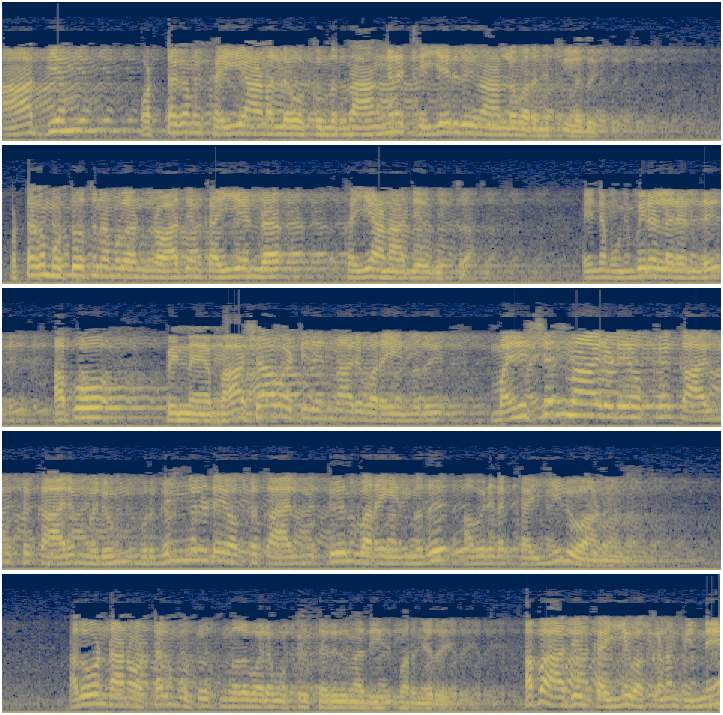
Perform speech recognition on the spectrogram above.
ആദ്യം ഒട്ടകം കൈയാണല്ലോ വെക്കുന്നത്. അങ്ങനെ ചെയ്യരുത് എന്നാണല്ലോ പറഞ്ഞിട്ടുള്ളത്. ഒട്ടകം മുട്ടുകുത്ത് നമ്മൾ കണ്ടോ ആദ്യം കൈയേണ്ട കൈയാണ് ആദ്യം കുത്തുക. അതിന്റെ മുമ്പിലുള്ള രണ്ട്. അപ്പോ പിന്നെ ഭാഷാ പണ്ഡിതന്മാർ പറയുന്നത് മനുഷ്യന്മാരുടെയൊക്കെ കാൽമുട്ട് കാലും വരും മൃഗങ്ങളുടെയൊക്കെ കാൽമുട്ട് എന്ന് പറയുന്നത് അവരുടെ കയ്യിലുമാണ്. അതുകൊണ്ടാണ് ഒട്ടകം മുട്ടുകുത്തുന്നത് പോലെ മുട്ടുകുത്തരുത് നദി പറഞ്ഞത്. അപ്പൊ ആദ്യം കൈ വെക്കണം പിന്നെ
